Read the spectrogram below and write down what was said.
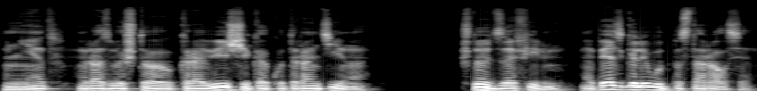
«Нет, разве что кровище, как у Тарантино. Что это за фильм? Опять Голливуд постарался?»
